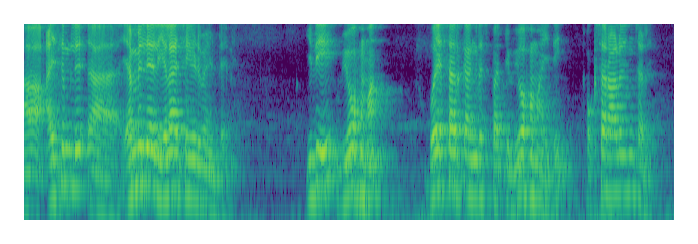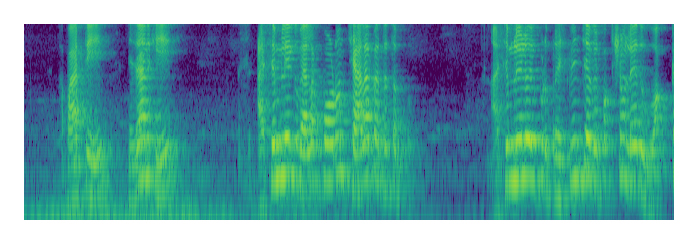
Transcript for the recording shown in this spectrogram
అసెంబ్లీ ఎమ్మెల్యేలు ఇలా చేయడం ఏంటని ఇది వ్యూహమా? వైఎస్ఆర్ కాంగ్రెస్ పార్టీ వ్యూహమా ఇది? ఒకసారి ఆలోచించాలి. పార్టీ నిజానికి అసెంబ్లీకి వెళ్ళకపోవడం చాలా పెద్ద తప్పు. అసెంబ్లీలో ఇప్పుడు ప్రశ్నించే విపక్షం లేదు. ఒక్క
